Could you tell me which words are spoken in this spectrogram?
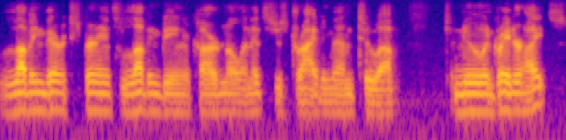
loving their experience, loving being a Cardinal, and it's just driving them to uh, to new and greater heights.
